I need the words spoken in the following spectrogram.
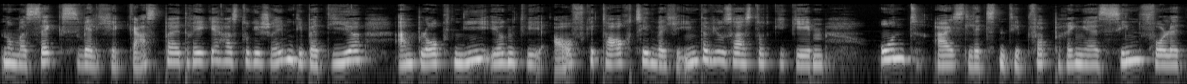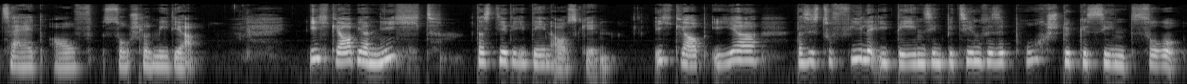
Nummer sechs, welche Gastbeiträge hast du geschrieben, die bei dir am Blog nie irgendwie aufgetaucht sind? Welche Interviews hast du gegeben? Und als letzten Tipp, verbringe sinnvolle Zeit auf Social Media. Ich glaube ja nicht, dass dir die Ideen ausgehen. Ich glaube eher, dass es zu viele Ideen sind, beziehungsweise Bruchstücke sind, so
